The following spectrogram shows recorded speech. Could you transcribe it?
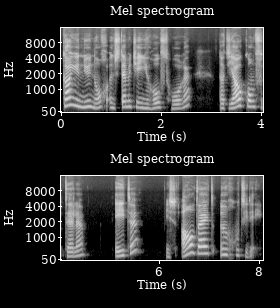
kan je nu nog een stemmetje in je hoofd horen dat jou komt vertellen Eten is altijd een goed idee.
